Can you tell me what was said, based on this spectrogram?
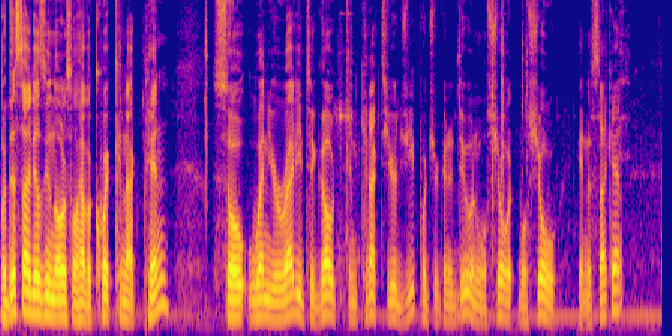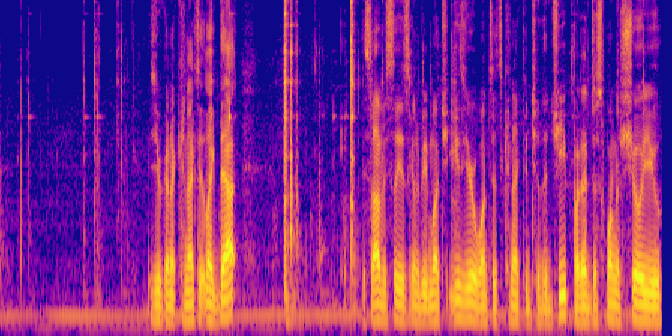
But this side, as you'll notice, will have a quick connect pin. So when you're ready to go and connect to your Jeep, what you're gonna do, and we'll show it, we'll show in a second, is you're gonna connect it like that. This obviously is gonna be much easier once it's connected to the Jeep, but I just wanna show you,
